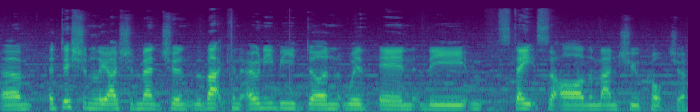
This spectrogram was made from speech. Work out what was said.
Um, additionally, I should mention that that can only be done within the states that are the Manchu culture.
